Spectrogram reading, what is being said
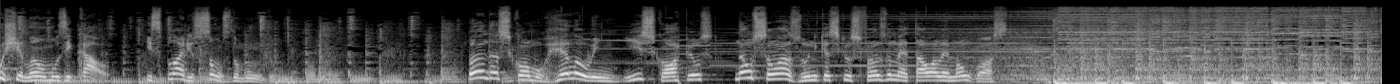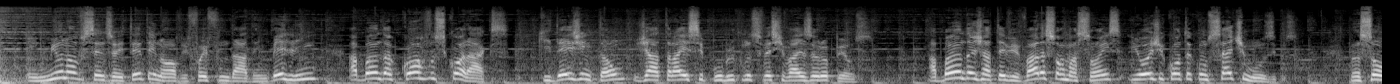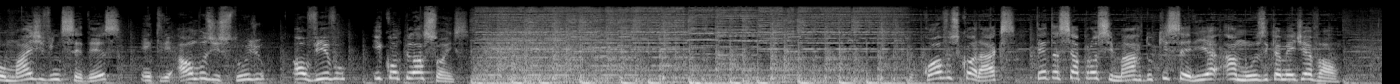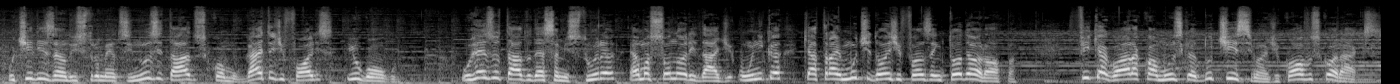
Mochilão musical. Explore os sons do mundo. Bandas como Halloween e Scorpions não são as únicas que os fãs do metal alemão gostam. Em 1989 foi fundada em Berlim a banda Corvus Corax, que desde então já atrai esse público nos festivais europeus. A banda já teve várias formações e hoje conta com sete músicos. Lançou mais de 20 CDs, entre álbuns de estúdio, ao vivo e compilações. Corvus Corax tenta se aproximar do que seria a música medieval, utilizando instrumentos inusitados como gaita de foles e o gongo. O resultado dessa mistura é uma sonoridade única que atrai multidões de fãs em toda a Europa. Fique agora com a música Dutíssima de Corvus Corax.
